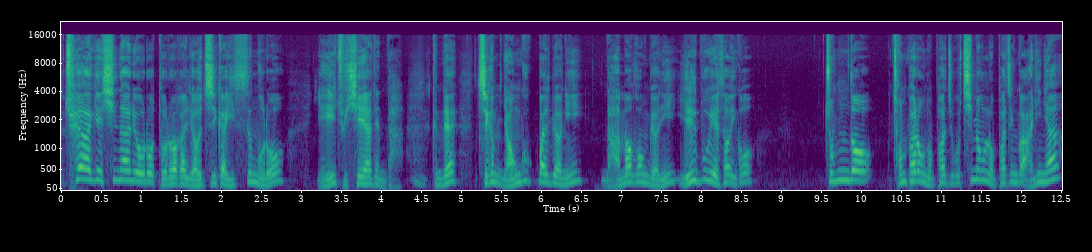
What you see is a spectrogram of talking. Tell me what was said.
최악의 시나리오로 돌아갈 여지가 있으므로 예의주시해야 된다. 음. 근데 지금 영국 발변이 남아공 변이 일부에서 이거 좀 더 전파력 높아지고 치명률 높아진 거 아니냐?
